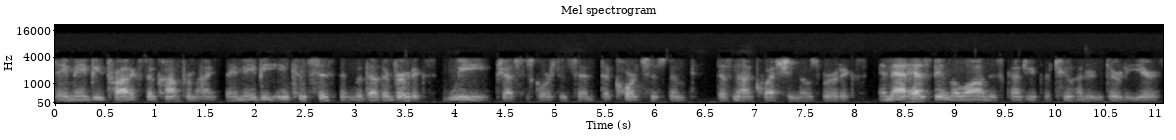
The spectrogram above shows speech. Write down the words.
They may be products of compromise. They may be inconsistent with other verdicts. We, Justice Gorsuch said, the court system does not question those verdicts. And that has been the law in this country for 230 years.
